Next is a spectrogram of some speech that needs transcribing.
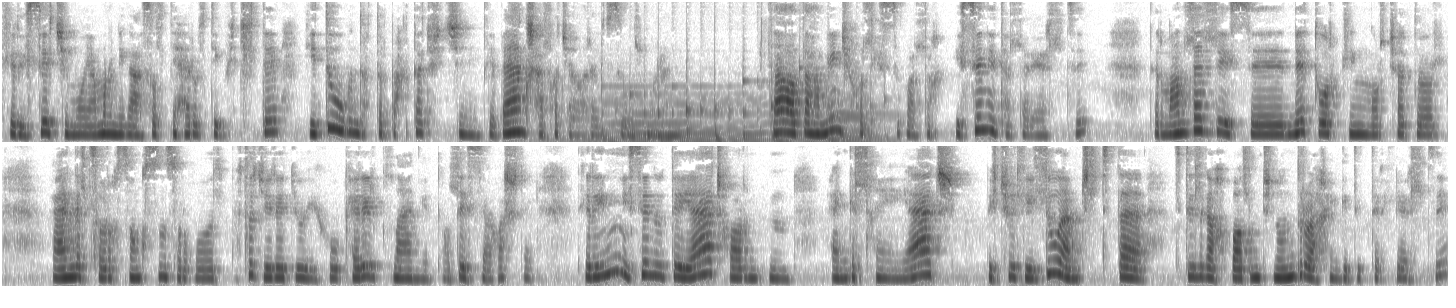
Тэгэхээр эсээ ч юм уу ямар нэгэн асуултын хариултыг бичихтэй хэдэн үгэн дотор багтааж бичиж нэдгээ байнга шалгаж яваарай гэж зөвлөмөр байна. За одоо хамгийн чухал хэсэг болох эсэний талаар ярилцъя. Тэр манлайллын эсэ, networking ур чадвар, англид сурах сонгосон сургууль, буцаж ирээд юу хийх үү, career plan гэдэг олон эсэ байгаа шүү дээ. Тэгэхээр энэ эсэнүүдээ яаж хооронд нь ангиллах юм, яаж бичвэл илүү амжилттай тэтгэлэг авах боломж нь өндөр байх юм гэдэг дээр ярилцъя.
